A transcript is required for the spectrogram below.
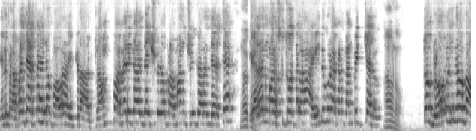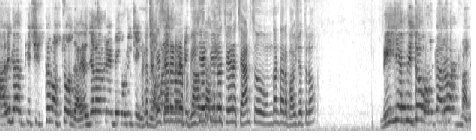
ఇది ప్రపంచ స్థాయిలో పవన్ ఇక్కడ ట్రంప్ అమెరికా అధ్యక్షుడిగా ప్రమాణ స్వీకారం చేస్తే ఎలన్ మస్క్తో సహా ఐదుగురు అక్కడ కనిపించారు. అవును. సో గ్లోబల్గా ఒక ఆలిగార్కి సిస్టమ్ వస్తుంది అయోధ్య రామిరెడ్డి గురించి విజయసాయిరెడ్డి రేపు బీజేపీలో చేరే ఛాన్స్ ఉందంటారా భవిష్యత్తులో? బీజేపీతో ఉంటారు అంటున్నారు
